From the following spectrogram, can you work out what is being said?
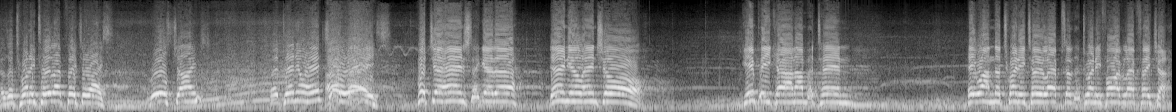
It was a 22 lap feature race. Rules changed. But Daniel Henshaw Okay. wins. Put your hands together. Daniel Henshaw. Gimpy car number 10. He won the 22 laps of the 25 lap feature.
